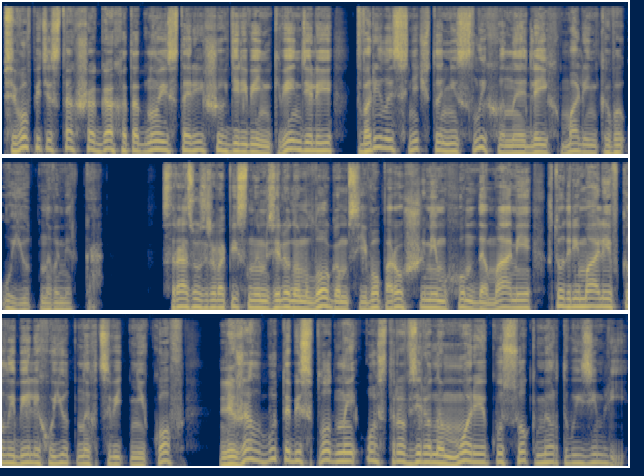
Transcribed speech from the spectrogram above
всего в пятистах шагах от одной из старейших деревень Квенделей, творилось нечто неслыханное для их маленького уютного мирка. Сразу с живописным зеленым логом с его поросшими мхом домами, что дремали в колыбелях уютных цветников, лежал будто бесплодный остров в зеленом море кусок мертвой земли.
